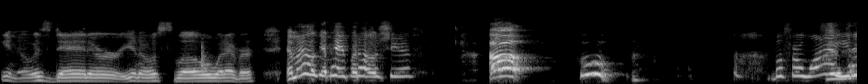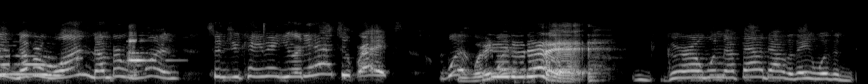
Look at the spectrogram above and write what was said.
you know it's dead or you know it's slow whatever. Am I gonna get paid for the whole shift? Oh, who? But for why? You didn't number one, number one, since you came in, you already had two breaks. What where did you do that at? girl, when I found out that they wasn't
